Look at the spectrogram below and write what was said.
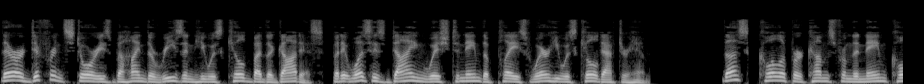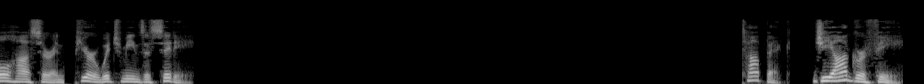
There are different stories behind the reason he was killed by the goddess, but it was his dying wish to name the place where he was killed after him. Thus, Kolhapur comes from the name Kolhasur and, pure which means a city. Geography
